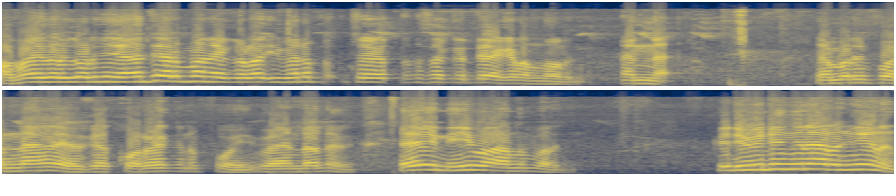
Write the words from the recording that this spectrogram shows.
അപ്പൊ ഇവർക്ക് പറഞ്ഞു ഞാൻ ചെയർമാൻ ആയിക്കോളാം ഇവനെ സെക്രട്ടറി ആക്കണം എന്ന് പറഞ്ഞു. എന്നെ. ഞാൻ പറഞ്ഞു പൊന്നാനെ എടുക്കുക കുറെ ഇങ്ങനെ പോയി വേണ്ട ഏയ് നീ വാന്ന് പറഞ്ഞു. പിരിവിന് ഇങ്ങനെ ഇറങ്ങിയാണ്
